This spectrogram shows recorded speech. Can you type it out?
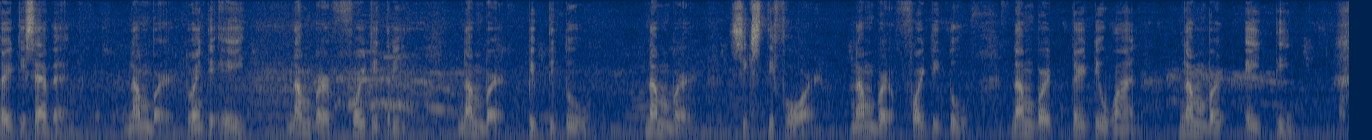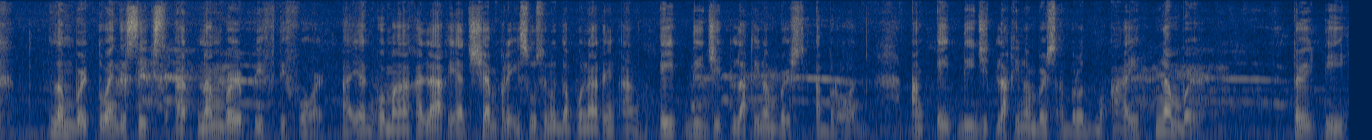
37, number 28, number 43, number 52, number 64, number 42, number 31, number 18, number 26 at number 54. Ayan po mga kalaki at syempre isusunod na po natin ang 8-digit lucky numbers abroad. Ang 8-digit lucky numbers abroad mo ay number 30,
